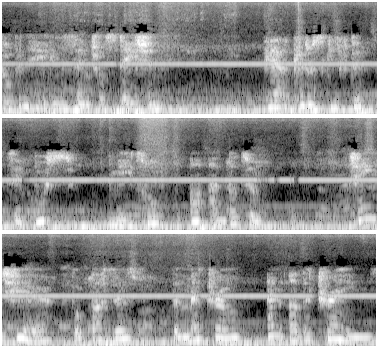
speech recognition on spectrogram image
Copenhagen Central Station. Her kan du skifte til bus, metro og andre tog. Change here for buses, the metro and other trains.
